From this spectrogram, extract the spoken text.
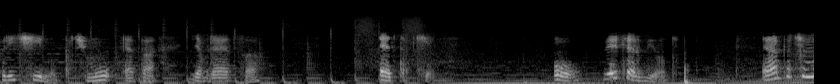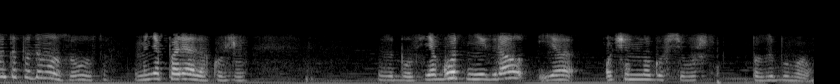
причину, почему это является этаким. О, ветер бьет. Я почему-то подумал золото. У меня порядок уже забылся. Я год не играл, я очень много всего позабывал.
